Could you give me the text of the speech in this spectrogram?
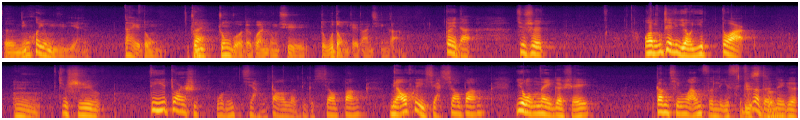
呃，您会用语言带动中中国的观众去读懂这段情感吗？对的，就是我们这里有一段儿，嗯，就是第一段是我们讲到了那个肖邦，描绘一下肖邦用那个谁，钢琴王子李斯特的那个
